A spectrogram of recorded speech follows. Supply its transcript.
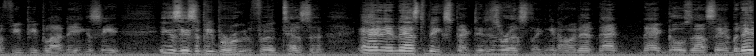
a few people out there. You can see you can see some people rooting for Tessa, and, and that's to be expected. It's wrestling, you know that that that goes without saying. But they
